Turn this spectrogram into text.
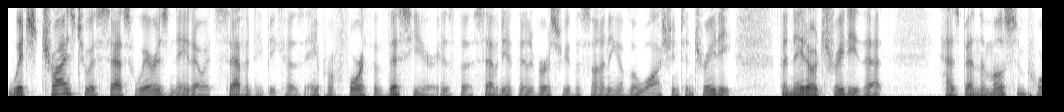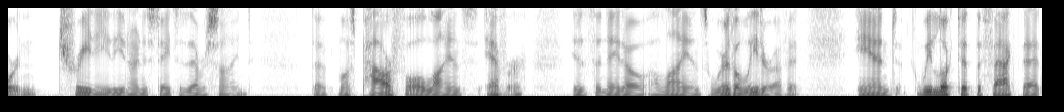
which tries to assess where is NATO at 70 because April 4th of this year is the 70th anniversary of the signing of the Washington Treaty, the NATO treaty that has been the most important treaty the United States has ever signed. The most powerful alliance ever is the NATO alliance. We're the leader of it. And we looked at the fact that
